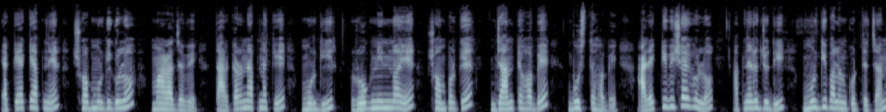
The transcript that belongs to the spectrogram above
একে একে আপনার সব মুরগিগুলো মারা যাবে। তার কারণে আপনাকে মুরগির রোগ নির্ণয়ে সম্পর্কে জানতে হবে, বুঝতে হবে। আরেকটি বিষয় হলো, আপনারা যদি মুরগি পালন করতে চান,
